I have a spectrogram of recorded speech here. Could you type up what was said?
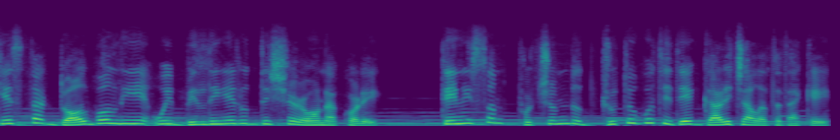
কেস তার দলবল নিয়ে ওই বিল্ডিংয়ের উদ্দেশ্যে রওনা করে। টেনিসন প্রচণ্ড দ্রুতগতিতে গাড়ি চালাতে থাকে।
